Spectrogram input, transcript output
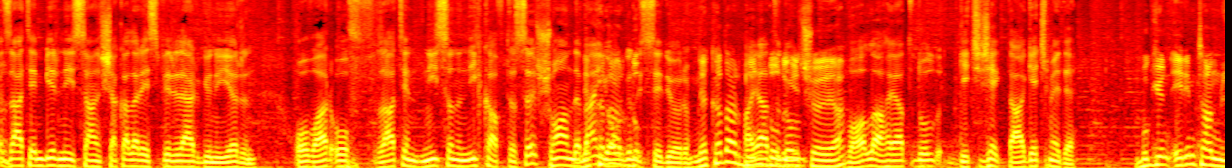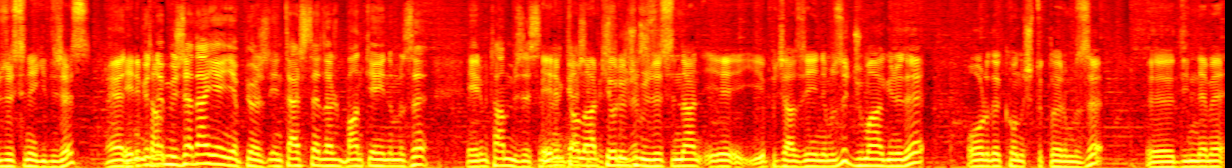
mı? zaten 1 Nisan şakalar espriler günü yarın. O var of zaten Nisan'ın ilk haftası şu anda Ne ben yorgun do- hissediyorum. Ne kadar dolu Hayatı dolu dolu- geçiyor ya. Vallahi hayatı dolu geçecek daha geçmedi. Bugün Erimtan Müzesi'ne gideceğiz. Evet, bugün Erimtan, de müzeden yayın yapıyoruz. Interstellar band yayınımızı Erimtan Müzesi'nden Erimtan Arkeoloji. Müzesi'nden e, yapacağız yayınımızı. Cuma günü de orada konuştuklarımızı e, dinleme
